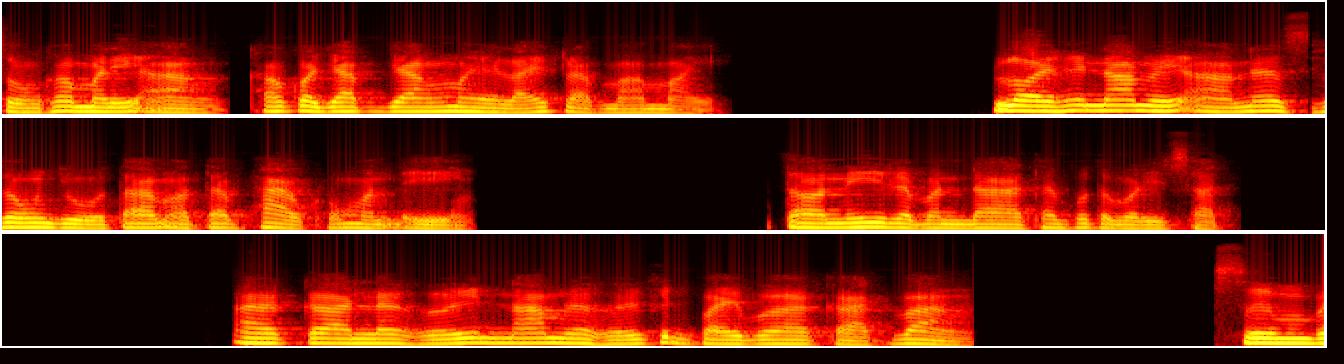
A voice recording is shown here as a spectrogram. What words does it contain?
ส่งเข้ามาในอ่างเขาก็ยับยั้งไม่ไหลกลับมาใหม่ลอยให้น้ำในอ่างนั้นทรงอยู่ตามอัตภาพของมันเอง ตอนนี้ระบรรดาท่านพุทธบริษัท อาการระเหยน้ำระเหยขึ้นไปบนอากาศบ้าง ซึมไป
